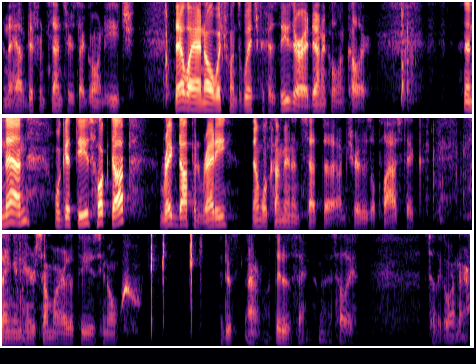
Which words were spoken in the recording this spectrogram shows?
and they have different sensors that go into each. That way I know which one's which because these are identical in color. And then we'll get these hooked up, rigged up and ready. Then we'll come in and set the, I'm sure there's a plastic thing in here somewhere that these, you know, they do, I don't know, they do the thing. That's how they, that's how they go in there.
